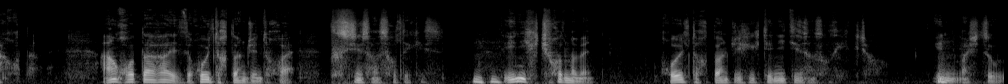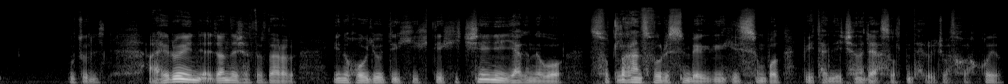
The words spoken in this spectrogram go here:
Анх удаа. Анх удаага хууль тогтоомжийн тухай төсшийн сонсголыг хийсэн. Энэ их чухал юм байна. Хууль тогтоомж ихтэй нийтийн сонсгол хийх гэж байгаа. Энэ маш зөв үзүүлэлт. А хэрвээ энэ зандаа шалтар дарга энэ хуулиудыг хийхдээ хичнээн яг нөгөө судалгаанц хүрсэн бэ гэдгийг хэлсэн бол би таны чанарын асуултанд хариулж болох байхгүй юу.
